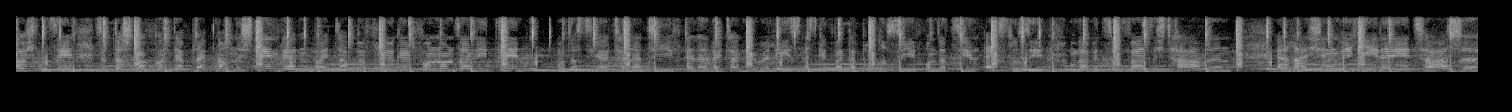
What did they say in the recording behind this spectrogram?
leuchten sehen. Siebter Stock und der bleibt noch nicht stehen, werden weiter beflügelt von unseren Ideen. Und das Ziel alternativ, Elevator New Release. Es geht weiter progressiv, unser Ziel exklusiv. Und weil wir Zuversicht haben, erreichen wir jede Etage.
